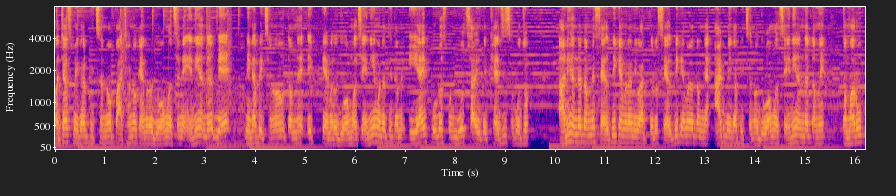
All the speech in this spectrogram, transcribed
પચાસ મેગાપિક્સલનો પાછળનો કેમેરો જોવા મળશે અને એની અંદર બે મેગાપિક્સલનો તમને એક કેમેરો જોવા મળશે. એની મદદથી તમે એઆઈ ફોટોસ પણ બહુ જ સારી રીતે ખેંચી શકો છો. આની અંદર તમને સેલ્ફી કેમેરાની વાત કરો, સેલ્ફી કેમેરા તમને આઠ મેગાપિક્સલનો જોવા મળશે. એની અંદર તમે તમારું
